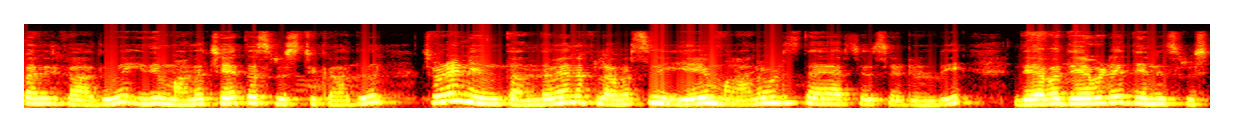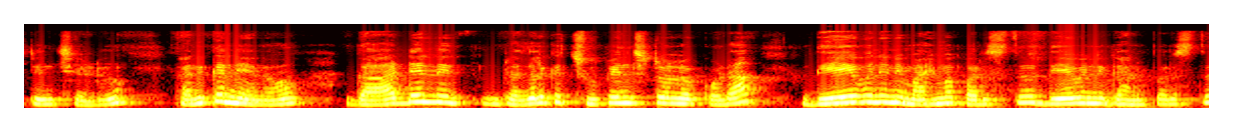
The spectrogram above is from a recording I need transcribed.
పని కాదు ఇది మన చేత సృష్టి కాదు. చూడండి ఇంత అందమైన ఫ్లవర్స్ని ఏ మానవుడు తయారు చేశాడండి. దేవదేవుడే దీన్ని సృష్టించాడు. కనుక నేను గార్డెన్ని ప్రజలకు చూపించడంలో కూడా దేవునిని మహిమపరుస్తూ దేవుని ఘనపరుస్తూ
